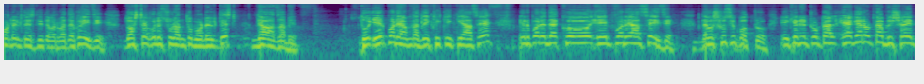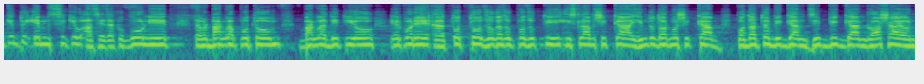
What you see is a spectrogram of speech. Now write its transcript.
মডেল টেস্ট দিতে পারবা। দেখো, এই যে দশটা করে চূড়ান্ত মডেল টেস্ট দেওয়া যাবে। তো এরপরে আমরা দেখি কি কি আছে। এরপরে দেখো, এরপরে আছে এই যে, দেখো সূচিপত্র। এখানে টোটাল এগারোটা বিষয়ের কিন্তু এমসিকিউ আছে। দেখো গণিত, তারপর বাংলা প্রথম, বাংলা দ্বিতীয়, এরপরে তথ্য, যোগাযোগ প্রযুক্তি, ইসলাম শিক্ষা, হিন্দু ধর্ম শিক্ষা পদার্থ বিজ্ঞান জীববিজ্ঞান, রসায়ন,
